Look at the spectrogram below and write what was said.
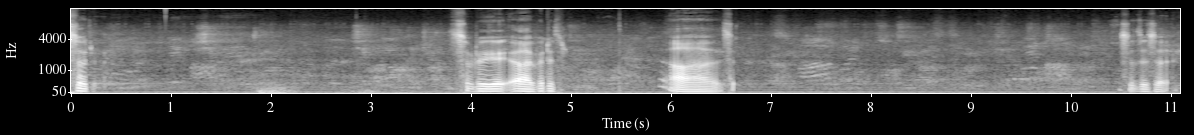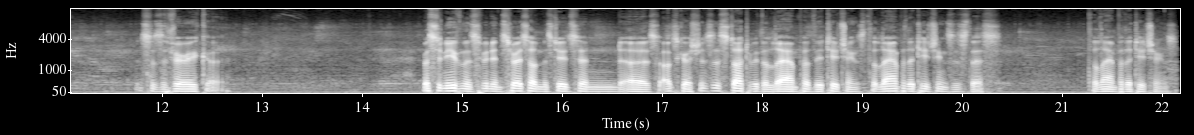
so somebody uh, uh, so So there's a this is a very Western evilness been in spiritual misdeeds and uh, obscurations is thought to be the lamp of the teachings. The lamp of the teachings is this. The lamp of the teachings.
